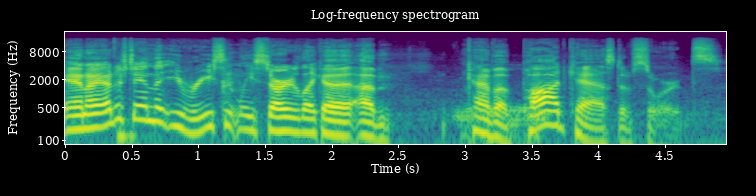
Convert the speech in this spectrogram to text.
And I understand that you recently started like a, a kind of a podcast of sorts.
